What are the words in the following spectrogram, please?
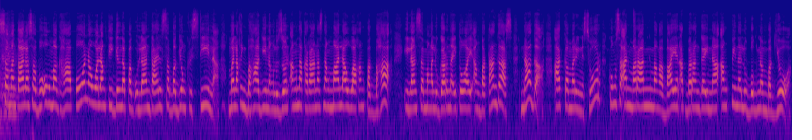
Samantala sa buong maghapon na walang tigil na pag-ulan dahil sa bagyong Christina, malaking bahagi ng Luzon ang nakaranas ng malawakang pagbaha. Ilan sa mga lugar na ito ay ang Batangas, Naga at Camarines Sur kung saan maraming mga bayan at barangay na ang pinalubog ng bagyo.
